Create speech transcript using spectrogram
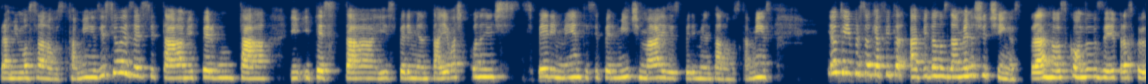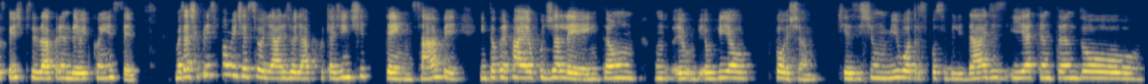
para me mostrar novos caminhos, e se eu exercitar, me perguntar e, e testar e experimentar, e eu acho que quando a gente experimenta e se permite mais experimentar novos caminhos, eu tenho a impressão que a, fita, a vida nos dá menos chutinhos para nos conduzir para as coisas que a gente precisa aprender e conhecer. Mas acho que principalmente esse olhar de olhar porque a gente tem, sabe? Então, por exemplo, ah, eu podia ler, então eu, eu via, poxa, que existiam mil outras possibilidades e ia tentando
